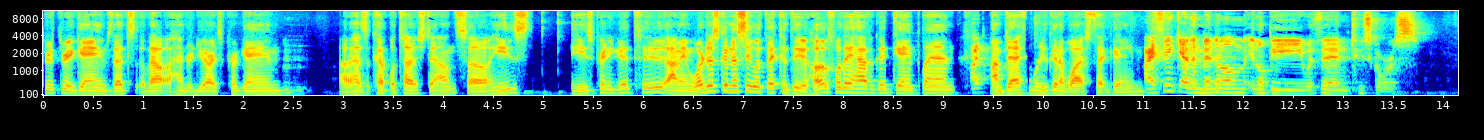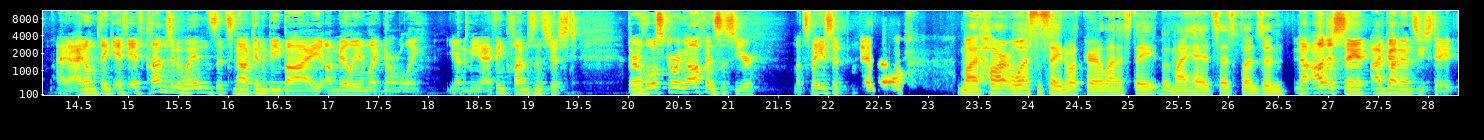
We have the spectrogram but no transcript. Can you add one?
through three games, that's about 100 yards per game. Mm-hmm. Uh, has a couple touchdowns, so he's he's pretty good too. I mean, we're just gonna see what they can do. Hopefully, they have a good game plan. I- I'm definitely gonna watch that game. I think at a minimum it'll be within two scores. I, I don't think if, if Clemson wins, it's not going to be by a million like normally. You know what I mean? I think Clemson's just they're a low scoring offense this year. Let's face it. My heart wants to say North Carolina State, but my head says Clemson. No, I'll just say it. I've got NC State.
